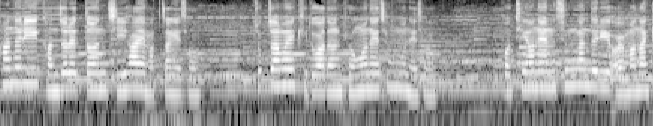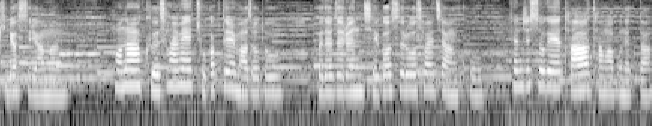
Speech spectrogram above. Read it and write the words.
하늘이 간절했던 지하의 막장에서 쪽잠을 기도하던 병원의 창문에서 버티어낸 순간들이 얼마나 길었으랴만 허나 그 삶의 조각들마저도 그대들은 제 것으로 살지 않고 편지 속에 다 담아보냈다.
